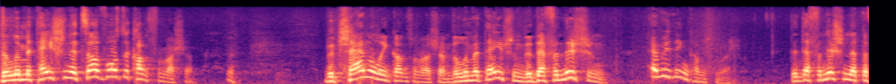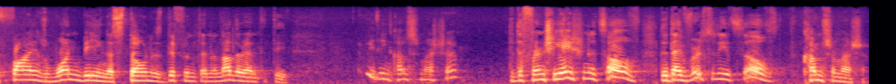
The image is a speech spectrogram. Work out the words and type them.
The limitation itself also comes from Hashem. the channeling comes from Hashem. The limitation, the definition, everything comes from Hashem. The definition that defines one being, a stone, is different than another entity. Everything comes from Hashem. The differentiation itself, the diversity itself, comes from Hashem.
